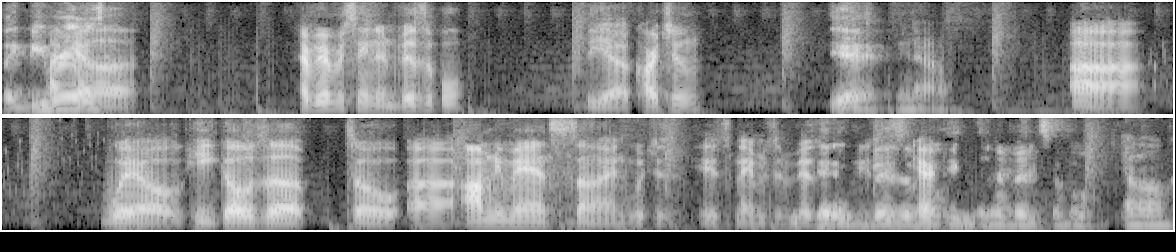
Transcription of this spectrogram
Like, be Like, uh, have you ever seen Invisible, the uh, cartoon? yeah, no. Uh, well, he goes up. So, uh, Omni Man's son, which is his name is Invisible. He's invisible. character- He's invincible. Oh.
